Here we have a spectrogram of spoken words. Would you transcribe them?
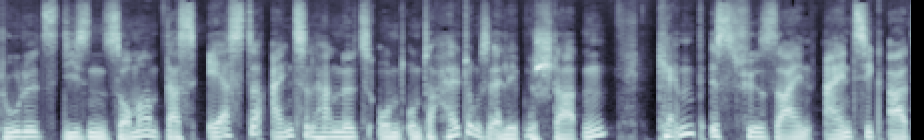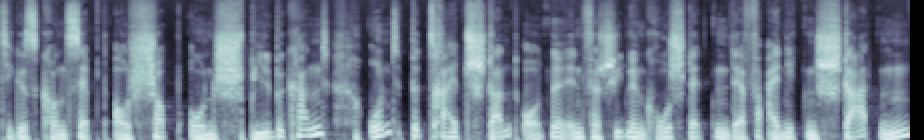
Doodles diesen Sommer das erste Einzelhandels- und Unterhaltungserlebnis starten. Camp ist für sein einzigartiges Konzept aus Shop und Spiel bekannt und betreibt Standorte in verschiedenen Großstädten der Vereinigten Staaten.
